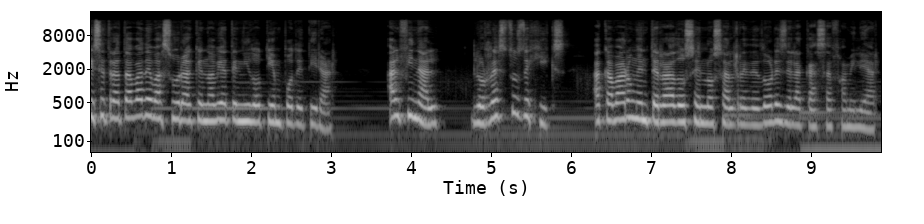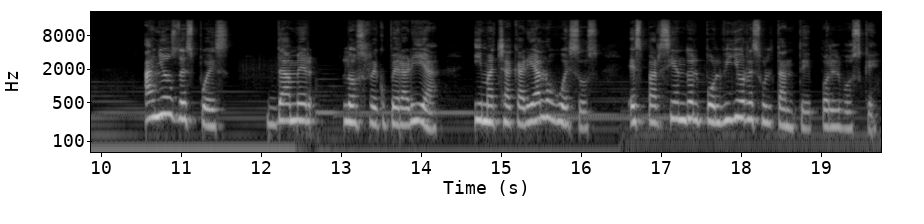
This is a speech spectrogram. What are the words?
que se trataba de basura que no había tenido tiempo de tirar. Al final, los restos de Hicks acabaron enterrados en los alrededores de la casa familiar. Años después, Dahmer los recuperaría y machacaría los huesos, esparciendo el polvillo resultante por el bosque.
